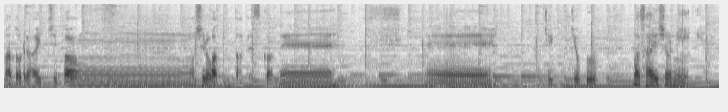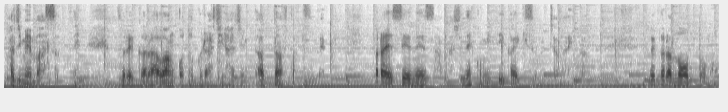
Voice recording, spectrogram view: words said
まあ、どれが一番面白かったですかね。えー、結局、まあ、最初に始めます、ね。それからワンコと暮らし始めたあった2つ目。から SNS の話ね、コミュニティ回帰するんじゃないか。それからノートの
